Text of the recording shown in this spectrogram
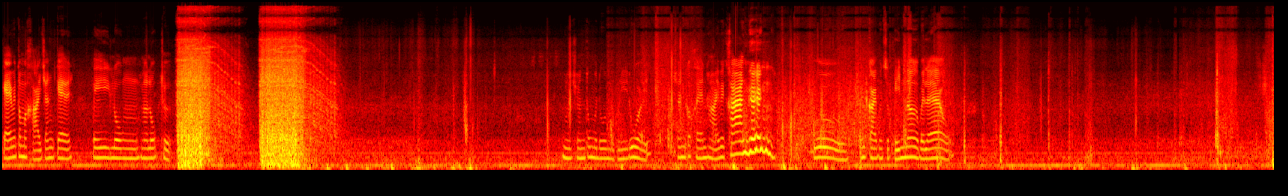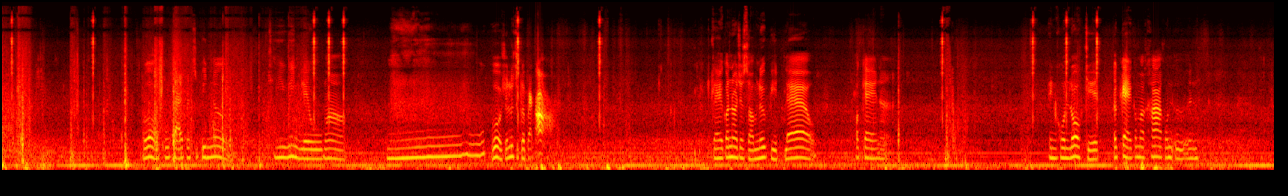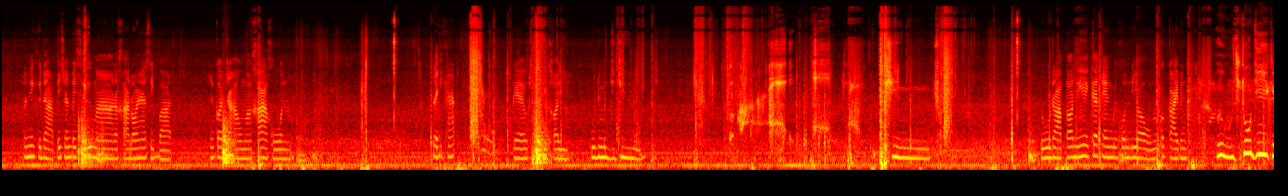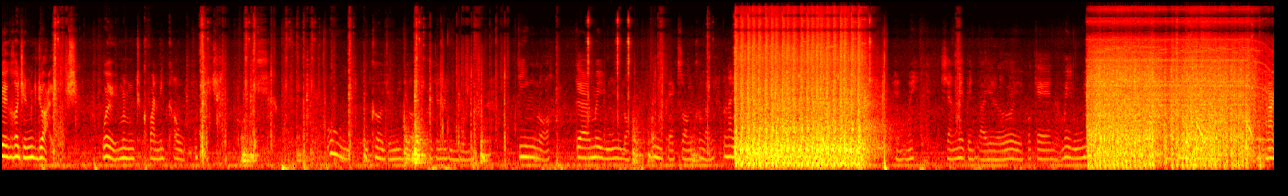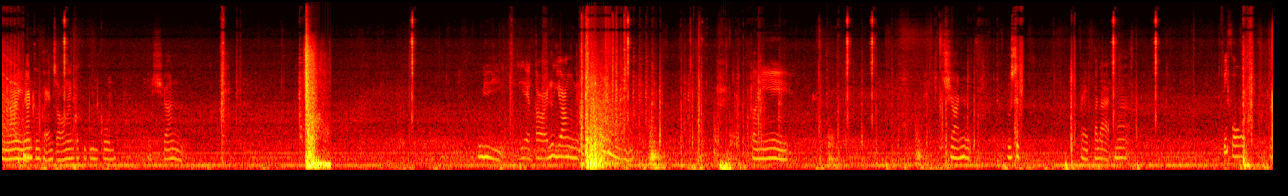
แกไม่ต้องมาขายฉันแกไปลงนรกเถอะ ทำไม ฉันต้องมาโดนแบบนี้ด้วย ฉันก็แขนหายไปข้างนึงโอ้ฉันกลายเป็นสปินเนอร์ไปแล้ว โอ้ฉันกลายเป็นสปินเนอร์ที่วิ่งเร็วมากอืมโอ้ฉันรู้สึกแปลกๆอ้าแกก็น่าจะสำนึกผิดแล้วเพราะแกน่ะ เป็นคนโรคจิต แล้วแกก็มาฆ่าคนอื่นและนี่คือดาบที่ฉันไปซื้อมาราคา150บาทฉันก็จะเอามาฆ่าคน สวัสดีครับ แกสวัสดีใครพูดนี่มันดีๆเลยชิงดูดาบตอนนี้แค่แทงไปคนเดียว มันก็กลายเป็นเฮ้ยโชคดีแกเคยฉันไม่ได้เว้ยมันจะฟันไม่เข้าอู้ไม่ เคยฉันไม่ได้แต่ฉันเป็นหุ่นยนจริงเหรอ แกไม่รู้หรอกว่ามีแตกซองข้างหลังอะไร เห็นไหมฉันไม่เป็นไรเลยเพราะแกน่ะไม่รู้เรื่องนั่นไงนั่นคือแผนสองนั่นก็คือปืนกลของฉันวิแกตายหรือยังเนี่ยตอนนี้ ฉันรู้สึกแปลกประหลาดมากฟีโฟ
